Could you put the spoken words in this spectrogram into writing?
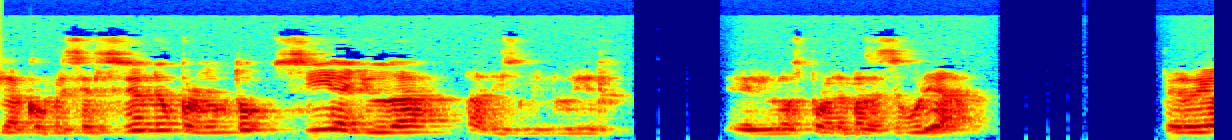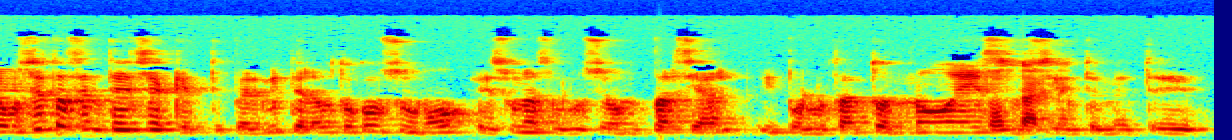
la comercialización de un producto sí ayuda a disminuir eh, los problemas de seguridad. Pero digamos, esta sentencia que te permite el autoconsumo es una solución parcial y por lo tanto no es suficientemente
